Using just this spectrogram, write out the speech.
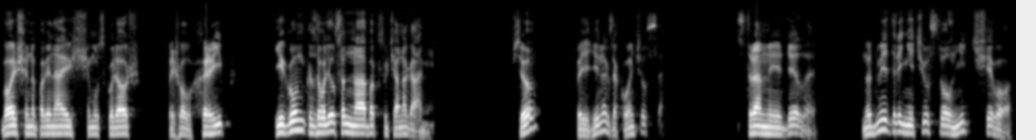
больше напоминающему скулеж, пришел хрип, и Гунг завалился на бок, суча ногами. Все, поединок закончился. Странное дело, но Дмитрий не чувствовал ничего,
